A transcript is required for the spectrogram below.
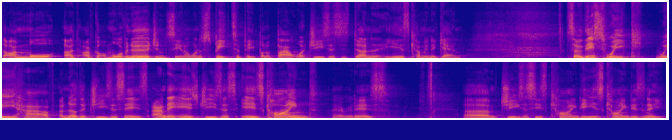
that I'm more, I've got more of an urgency and I want to speak to people about what Jesus has done and that he is coming again. So this week we have another Jesus is, and it is Jesus is kind. There it is. Um, Jesus is kind. He is kind, isn't he?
